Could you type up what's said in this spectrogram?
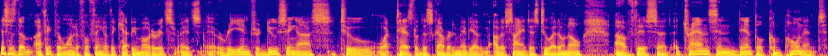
This is the, I think, the wonderful thing of the Keppe motor. It's it's reintroducing us to what Tesla discovered, and maybe other, other scientists too. I don't know, of this uh, transcendental component.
